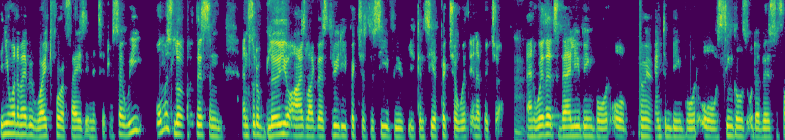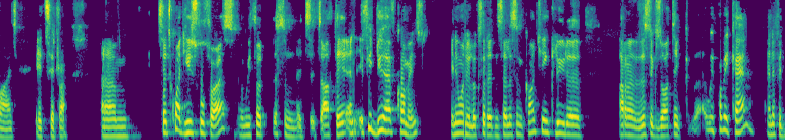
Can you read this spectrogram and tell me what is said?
Then you want to maybe wait for a phase in, etc. So we almost look at this and, and sort of blur your eyes like those 3D pictures to see if you, you can see a picture within a picture mm. and whether it's value being bought or momentum being bought or singles or diversified, etc. Um, so it's quite useful for us. And we thought, listen, it's, it's out there. And if you do have comments, anyone who looks at it and says, listen, can't you include a, I don't know, this exotic, we probably can. And if it,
